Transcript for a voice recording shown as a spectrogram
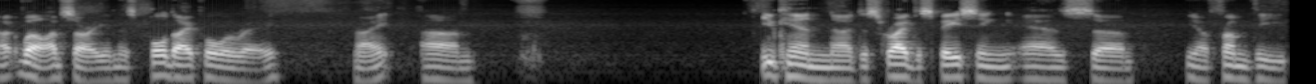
Uh, well, I'm sorry, in this pole dipole array, right? Um, you can uh, describe the spacing as uh, you know from the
